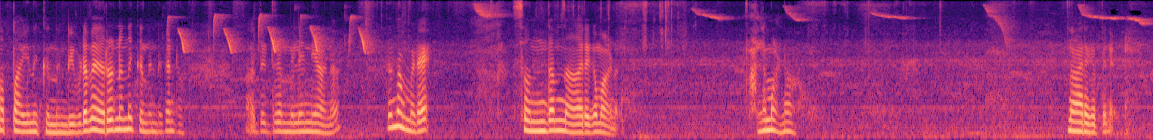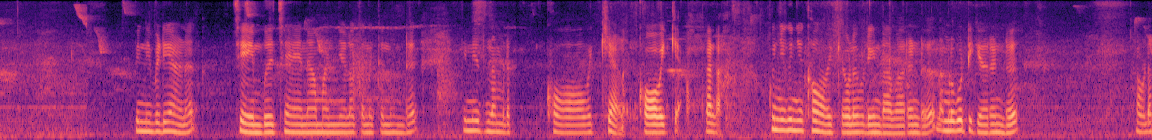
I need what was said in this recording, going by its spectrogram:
പപ്പായ നിൽക്കുന്നുണ്ട് ഇവിടെ വേറൊരെണ്ണം നിൽക്കുന്നുണ്ട് കണ്ടോ? അത് ഡ്രമ്മിൽ തന്നെയാണ്. ഇത് നമ്മുടെ സ്വന്തം നാരകമാണ്. നല്ല മണ. നാരകത്തിന്. പിന്നെ ഇവിടെയാണ് ചേമ്പ് ചേന മഞ്ഞളൊക്കെ നിൽക്കുന്നുണ്ട്. പിന്നെ ഇത് നമ്മുടെ കോവയ്ക്കയാണ്. കോവയ്ക്ക. കണ്ട? കുഞ്ഞു കുഞ്ഞു കോവയ്ക്കകൾ ഇവിടെ ഉണ്ടാവാറുണ്ട്. നമ്മൾ പൊട്ടിക്കാറുണ്ട്. അവിടെ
